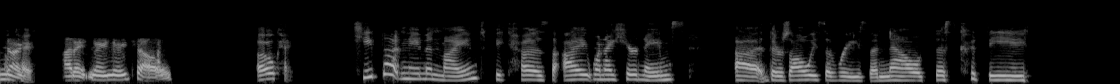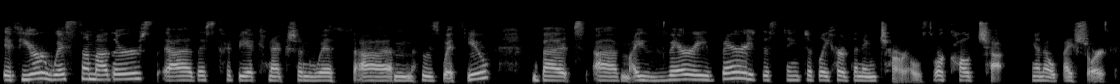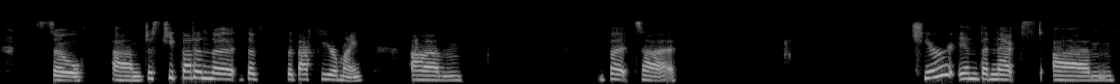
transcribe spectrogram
No. Okay. I don't know no Charles. Okay. Keep that name in mind because I when I hear names, uh, there's always a reason. Now, this could be if you're with some others, uh, this could be a connection with um, who's with you. But um, I very, very distinctively heard the name Charles or called Chuck, you know, by short. So um, just keep that in the, the, the back of your mind. Um, but uh, here in the next um,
